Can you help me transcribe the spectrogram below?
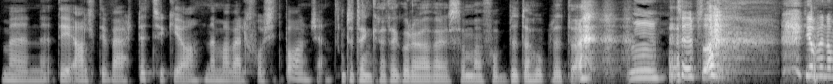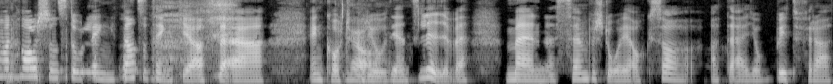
Men det är alltid värt det tycker jag, när man väl får sitt barn sen. Du tänker att det går över så man får bita ihop lite. Mm, typ så. Ja men om man har sån stor längtan så tänker jag att det är en kort Ja. period i ens liv. Men sen förstår jag också att det är jobbigt för att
